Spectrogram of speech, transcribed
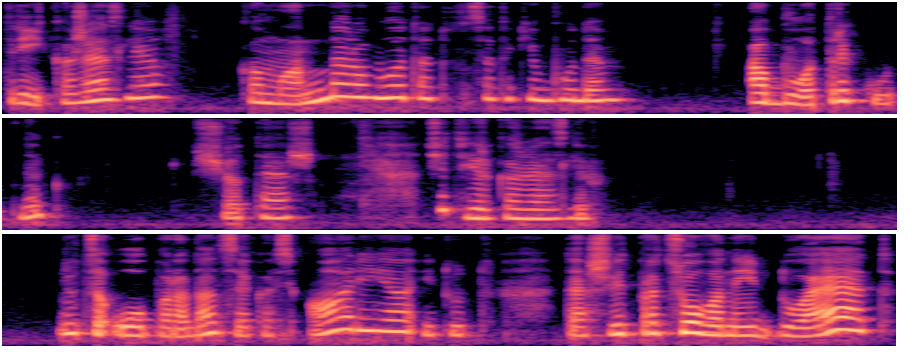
Трійка жезлів. Командна робота тут все-таки буде. Або трикутник, що теж. Четвірка жезлів. Ну, це опера, да? це якась арія, і тут теж відпрацьований дует.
